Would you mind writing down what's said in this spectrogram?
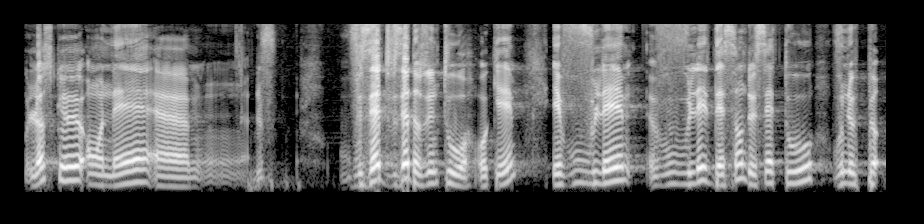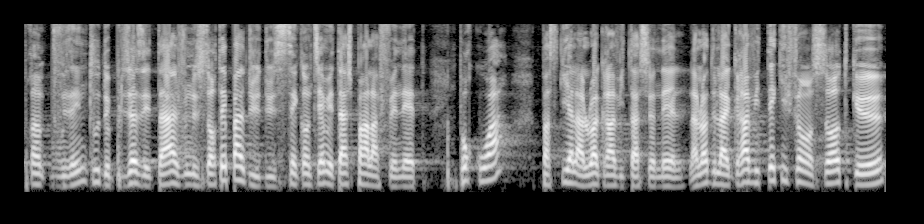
lorsque on est, euh, vous êtes, dans une tour, ok, et vous voulez, descendre de cette tour, vous avez une tour de plusieurs étages, vous ne sortez pas du, du 50e étage par la fenêtre. Pourquoi? Parce qu'il y a la loi gravitationnelle, la loi de la gravité qui fait en sorte que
